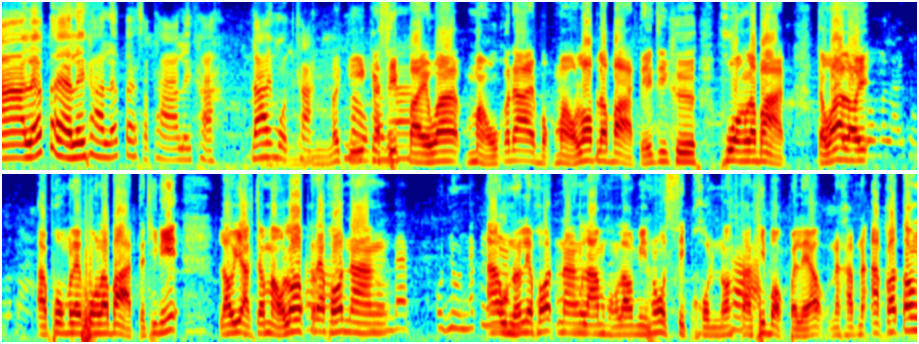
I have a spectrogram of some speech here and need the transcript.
อ่าแล้วแต่เลยค่ะแล้วแต่ศรัทธาเลยค่ะ ได้หมดค่ะอืมเมื่อกี้เหมาก็กระซิบได้ไปว่าเหมาก็ได้บอกเหมารอบละบาทแต่จริงๆคือพวงละบาท แต่ว่าเราพวงมาลัยพวงละบาทอะพวงมาลัยพวงละบาท แต่ทีนี้เราอยากจะเหมารอบก็ได้เพราะนางเหมือนแบบอุดหนุนนักเรียนอาอุ่นนเลยเพราะนางรำของเรามีทั้งหมด10 คนเนาะค่ะตามที่บอกไปแล้วนะครับนะอะก็ต้อง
